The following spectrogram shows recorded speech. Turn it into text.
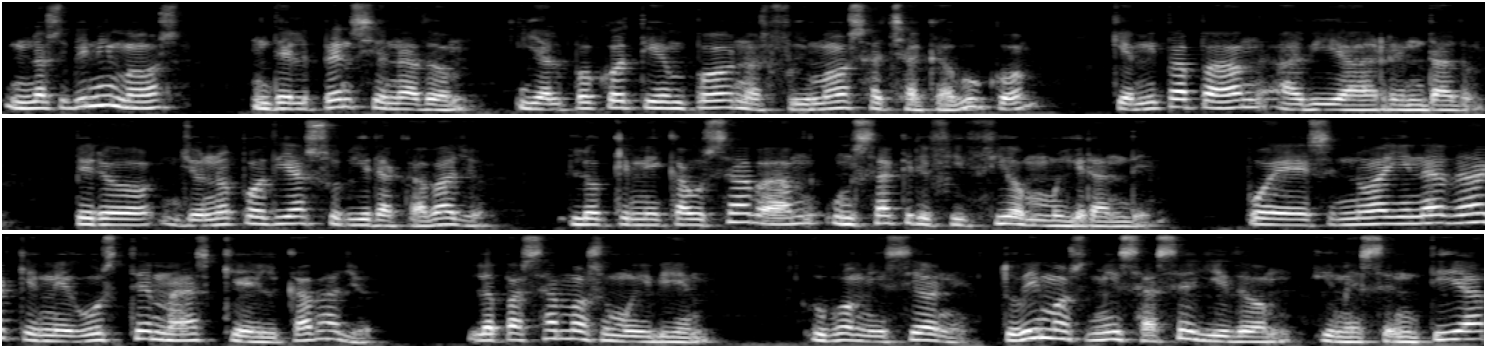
Nos vinimos del pensionado y al poco tiempo nos fuimos a Chacabuco, que mi papá había arrendado. Pero yo no podía subir a caballo lo que me causaba un sacrificio muy grande, pues no hay nada que me guste más que el caballo. Lo pasamos muy bien. Hubo misiones, tuvimos misa seguido y me sentía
